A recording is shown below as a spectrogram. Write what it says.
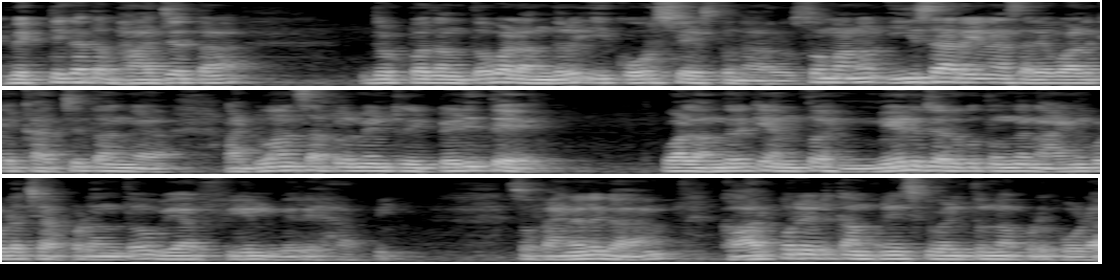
వ్యక్తిగత బాధ్యత దృక్పథంతో వాళ్ళందరూ ఈ కోర్స్ చేస్తున్నారు. సో మనం ఈసారైనా సరే వాళ్ళకి ఖచ్చితంగా అడ్వాన్స్ సప్లిమెంటరీ పెడితే వాళ్ళందరికీ ఎంతో మేలు జరుగుతుందని ఆయన కూడా చెప్పడంతో we are feel very happy ఫైనల్గా కార్పొరేట్ కంపెనీస్కి వెళ్తున్నప్పుడు కూడా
